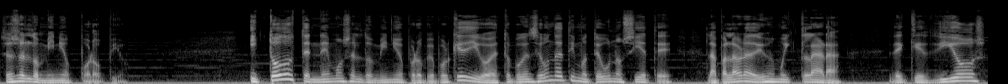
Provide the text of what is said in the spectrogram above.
Eso es el dominio propio. Y todos tenemos el dominio propio. ¿Por qué digo esto? Porque en 2 Timoteo 1.7 la palabra de Dios es muy clara de que Dios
